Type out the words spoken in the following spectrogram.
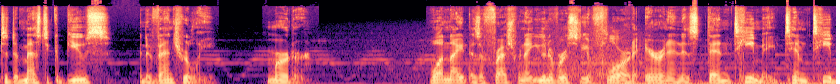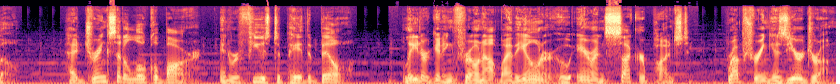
to domestic abuse and eventually murder. One night as a freshman at University of Florida, Aaron and his then teammate Tim Tebow had drinks at a local bar and refused to pay the bill, later getting thrown out by the owner who Aaron sucker punched, rupturing his eardrum,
